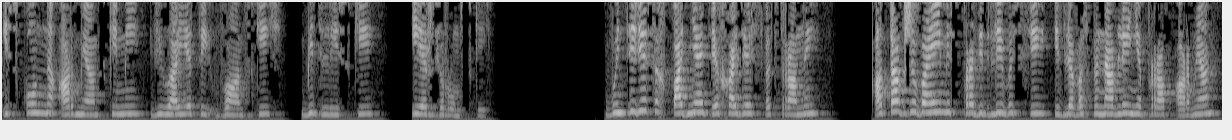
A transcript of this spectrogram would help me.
исконно армянскими вилаеты Ванский, Битлийский и Эрзрумский. В интересах поднятия хозяйства страны, а также во имя справедливости и для восстановления прав армян,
